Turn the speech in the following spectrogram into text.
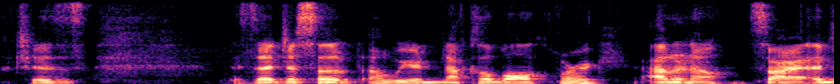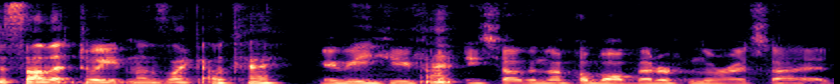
which is is that just a, a weird knuckleball quirk? I don't know. Sorry, I just saw that tweet and I was like, okay, Maybe he he saw the knuckleball better from the right side.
